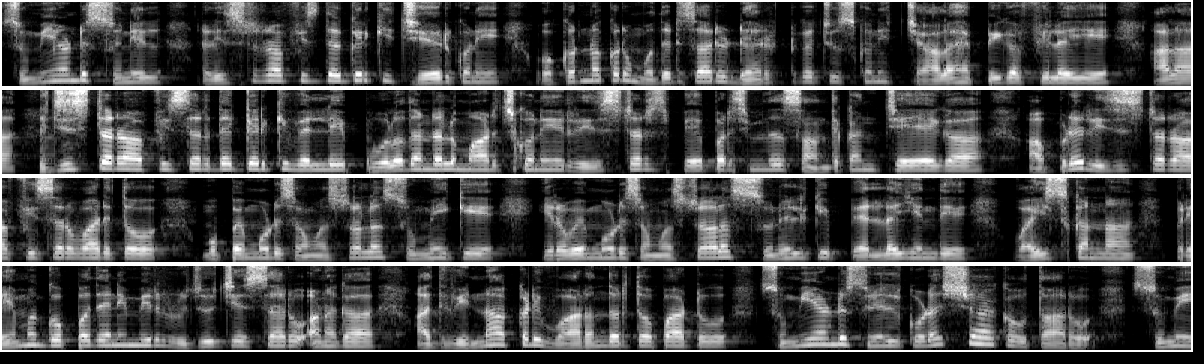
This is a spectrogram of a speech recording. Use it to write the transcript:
సుమి అండ్ సునీల్ రిజిస్టర్ ఆఫీస్ దగ్గరికి చేరుకుని ఒకరినొకరు మొదటిసారి డైరెక్ట్గా చూసుకొని చాలా హ్యాపీగా ఫీల్ అయ్యి అలా రిజిస్టర్ ఆఫీసర్ దగ్గరికి వెళ్ళి పూలదండలు మార్చుకొని రిజిస్టర్స్ పేపర్స్ మీద సంతకం చేయగా అప్పుడే రిజిస్టర్ ఆఫీసర్ వారితో ముప్పై మూడు సంవత్సరాల సుమికి ఇరవై మూడు సంవత్సరాల సునీల్కి పెళ్ళయింది వయసు కన్నా ప్రేమ గొప్పదని మీరు రుజువు చేశారు అనగా అది విన్న అక్కడి వారందరితో పాటు సుమి అండ్ సునీల్ కూడా షాక్ అవుతారు. సుమి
